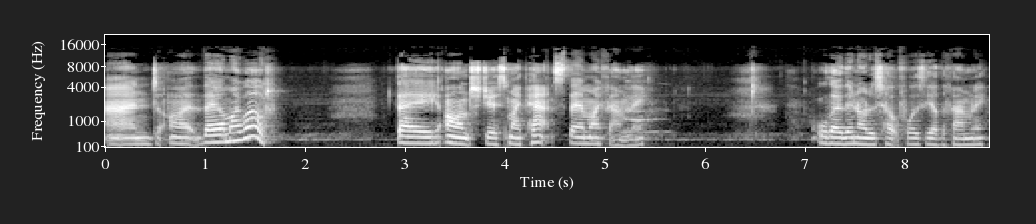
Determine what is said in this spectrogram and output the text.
and uh, they are my world. They aren't just my pets, they're my family. Although they're not as helpful as the other family.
